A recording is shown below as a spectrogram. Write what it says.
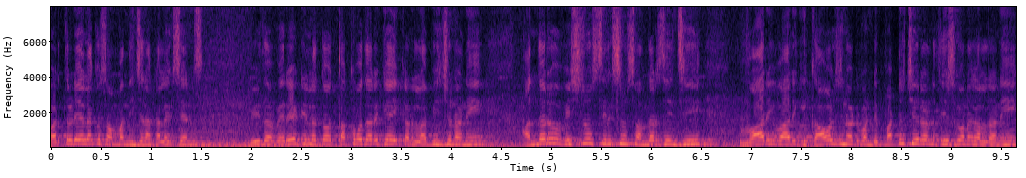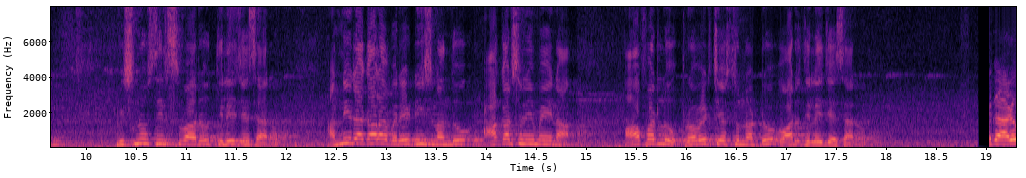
బర్త్డేలకు సంబంధించిన కలెక్షన్స్ వివిధ వెరైటీలతో తక్కువ ధరకే ఇక్కడ లభించునని అందరూ విష్ణు సిల్క్స్ను సందర్శించి వారి వారికి కావాల్సినటువంటి పట్టు చీరలను తీసుకొనగలరని విష్ణు సిల్క్స్ వారు తెలియజేశారు. అన్ని రకాల వెరైటీస్ నందు ఆకర్షణీయమైన ఆఫర్లు ప్రొవైడ్ చేస్తున్నట్టు వారు తెలియజేశారు. గారు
